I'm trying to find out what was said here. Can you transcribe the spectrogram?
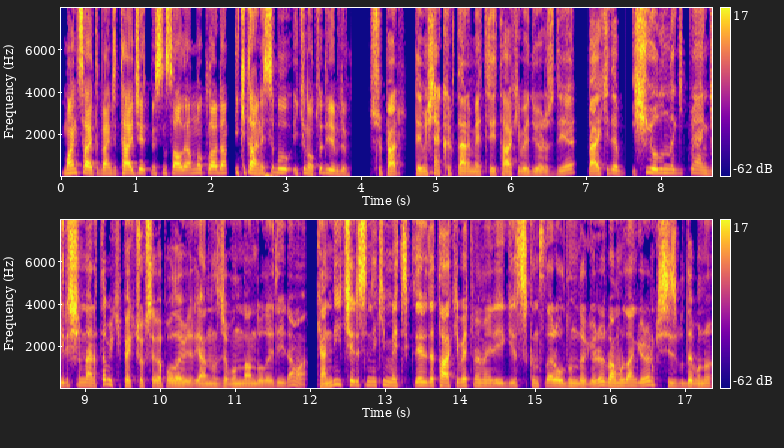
mindsight'ı bence tercih etmesini sağlayan noktalardan iki tanesi bu iki nokta diyebilirim süper. Demişken yani 40 tane metreyi takip ediyoruz diye. Belki de işi yolunda gitmeyen girişimler tabii ki pek çok sebep olabilir. Yalnızca bundan dolayı değil ama kendi içerisindeki metrikleri de takip etmemeyle ilgili sıkıntılar olduğunu da görüyoruz. Ben buradan görüyorum ki siz bu da bunu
